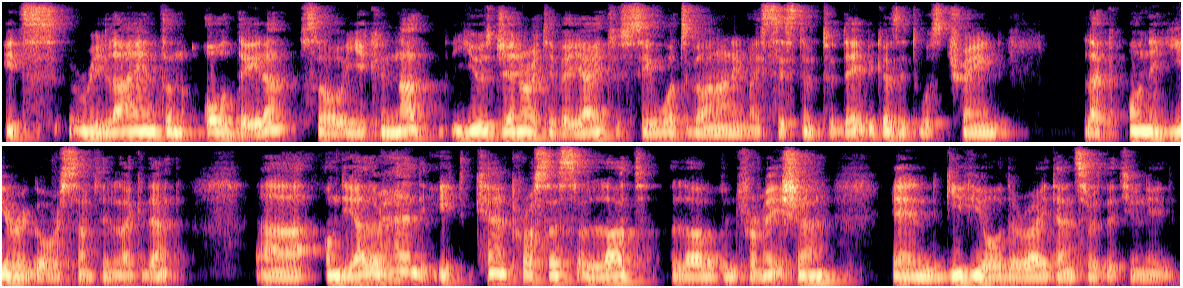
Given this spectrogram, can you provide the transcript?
it's reliant on all data. So you cannot use generative AI to see what's going on in my system today because it was trained like on a year ago or something like that. Uh, on the other hand, it can process a lot, a lot of information. and give you all the right answers that you need.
